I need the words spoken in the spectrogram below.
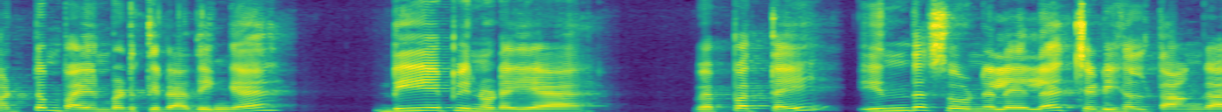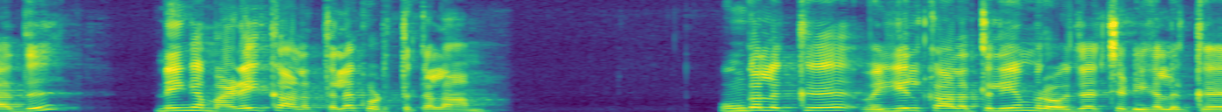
மட்டும் பயன்படுத்திடாதீங்க. டிஏபியினுடைய வெப்பத்தை இந்த சூழ்நிலையில் செடிகள் தாங்காது. நீங்கள் மழை காலத்தில் கொடுத்துக்கலாம். உங்களுக்கு வெயில் காலத்துலேயும் ரோஜா செடிகளுக்கு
